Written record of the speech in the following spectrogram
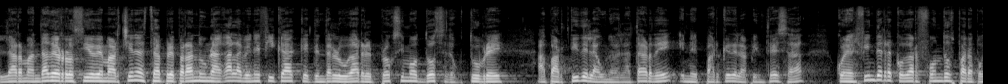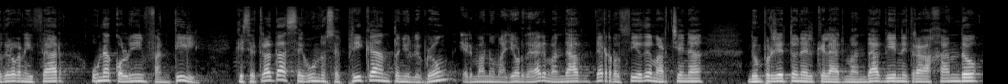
La Hermandad de Rocío de Marchena está preparando una gala benéfica que tendrá lugar el próximo 12 de octubre a partir de la una de la tarde en el Parque de la Princesa, con el fin de recaudar fondos para poder organizar una colonia infantil, que se trata, según nos explica Antonio Lebrón, hermano mayor de la Hermandad de Rocío de Marchena, de un proyecto en el que la Hermandad viene trabajando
